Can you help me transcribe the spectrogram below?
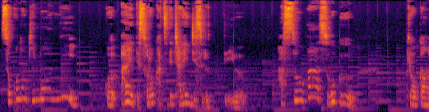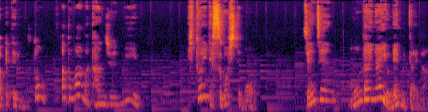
そこの疑問に、こう、あえてソロ活でチャレンジするっていう発想がすごく共感を得てるのと、あとは、まあ単純に、一人で過ごしても、全然問題ないよね、みたいな。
